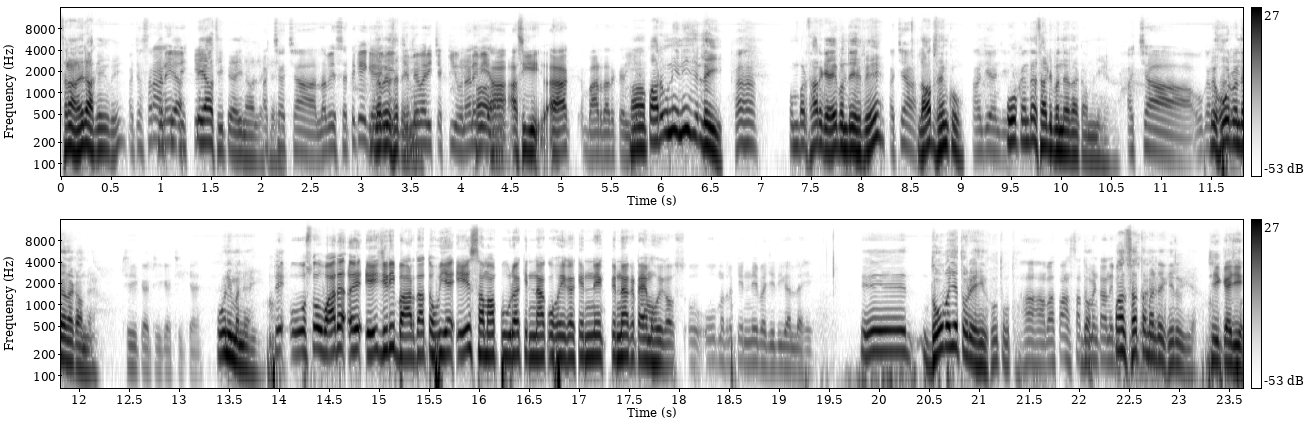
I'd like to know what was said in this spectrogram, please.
ਸਰਾਣੇ ਰੱਖ ਕੇ ਉਹਦੇ ਅੱਛਾ ਸਰਾਣੇ ਲਿਖ ਕੇ। ਪਿਆ ਸੀ ਪਿਆ ਸੀ ਨਾਲ ਲੈ ਕੇ। ਅੱਛਾ ਅੱਛਾ ਲਵੇ ਸੱਟ ਕੇ ਗਏ। ਜ਼ਿੰਮੇਵਾਰੀ ਚੱਕੀ ਉਹਨਾਂ ਨੇ ਵੀ ਹਾਂ, ਅਸੀਂ ਆ ਵਾਰਦਾਤ ਕਰੀ ਹੈ। ਹਾਂ। ਪਰ ਉਹਨੇ ਨਹੀਂ ਲਈ। ਹਾਂ ਹਾਂ। ਅੰਮ੍ਰਿਤਸਰ ਗਏ ਬੰਦੇ ਫੇ ਅੱਛਾ। ਲਾਭ ਸਿੰਘ ਕੋ ਹਾਂਜੀ ਹਾਂਜੀ। ਉਹ ਕਹਿੰਦਾ ਸਾਡੇ ਬੰਦੇ ਦਾ ਕੰਮ ਨਹੀਂ ਹੈਗਾ। ਅੱਛਾ ਉਹ ਵੀ ਕਹਿੰਦਾ ਹੋਰ ਬੰਦੇ ਦਾ ਕੰਮ ਹੈ। ਠੀਕ ਹੈ ਠੀਕ ਹੈ ਠੀਕ ਹੈ। ਉਹ ਨਹੀਂ ਮੰਨਿਆ ਜੀ। ਤੇ ਉਸ ਤੋਂ ਬਾਅਦ ਇਹ ਇਹ ਜਿਹੜੀ ਵਾਰਦਾਤ ਹੋਈ ਹੈ ਇਹ ਸਮਾਂ ਪੂਰਾ ਕਿੰਨਾ ਕੁ ਹੋਏਗਾ ਕਿੰਨੇ ਕਿੰਨਾ ਕੁ ਟਾਈਮ ਹੋਏਗਾ? ਉਸ- ਉਹ ਉਹ ਮਤਲਬ ਕਿੰਨੇ ਵਜੇ ਦੀ ਗੱਲ ਹੈ ਇਹ? ਇਹ 2 ਵਜੇ ਤੁਰੇ ਸੀ ਖੂਹ ਤੋਂ। ਹਾਂ ਹਾਂ ਬਸ 5-7 ਮਿੰਟਾਂ ਦੇ 5-7 ਮਿੰਟ ਖੇਲ ਹੋਈ ਆ ਠੀਕ ਹੈ ਜੀ।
